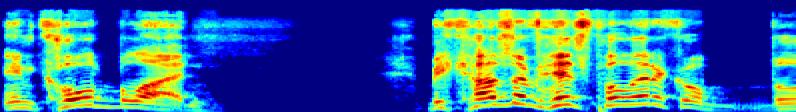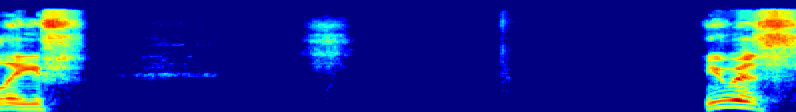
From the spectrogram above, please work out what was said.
in cold blood because of his political beliefs, he was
